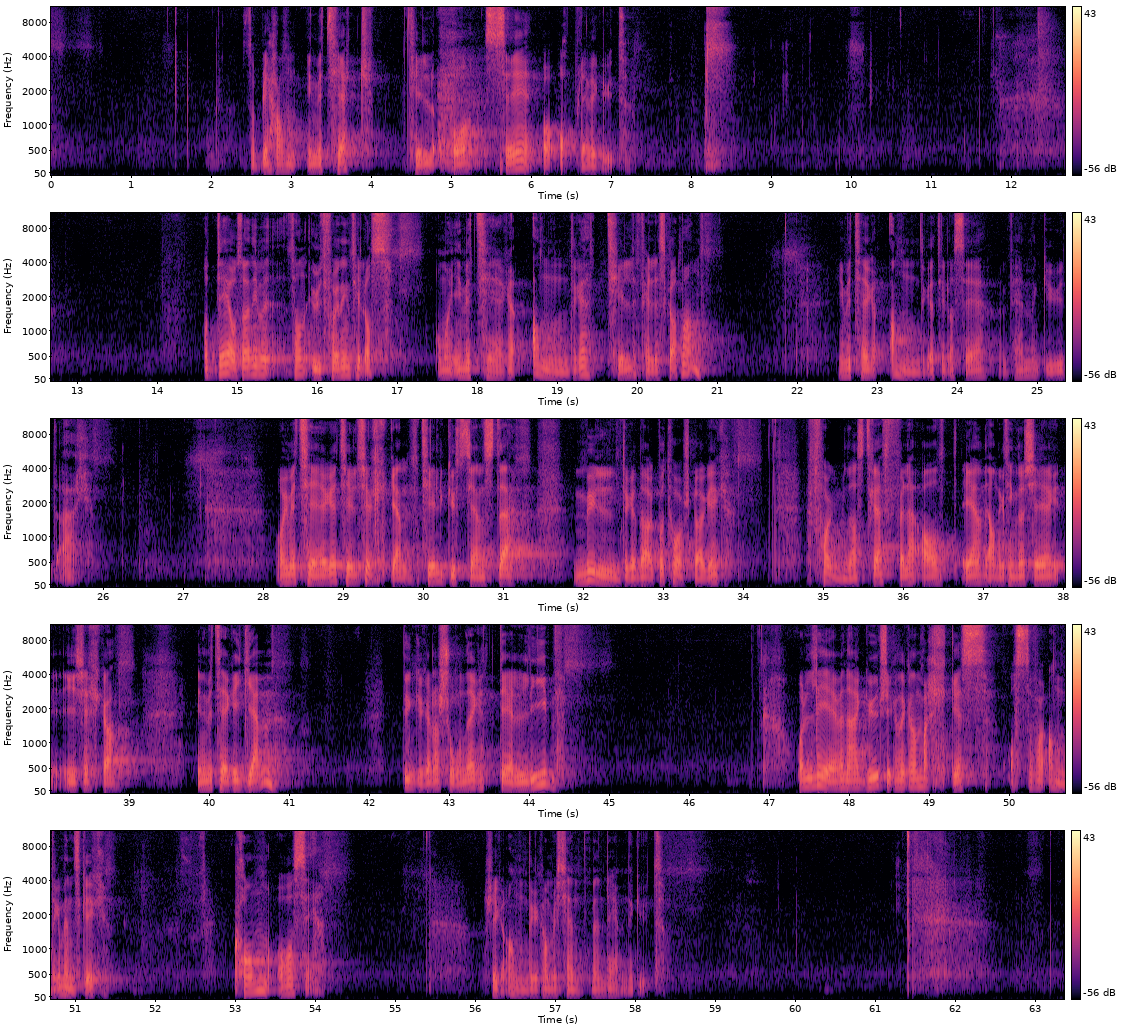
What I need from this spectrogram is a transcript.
Så blir han invitert til å se og oppleve Gud. Og Det er også en sånn utfordring til oss om å invitere andre til fellesskap med Han. Invitere andre til å se hvem Gud er. Å invitere til kirken, til gudstjeneste, myldredag på torsdager, formiddagstreff eller alt en av de andre tingene som skjer i kirka. Invitere hjem bygge relasjoner, dele liv. Og leve nær Gud, slik at det kan merkes også for andre mennesker. Kom og se, slik at andre kan bli kjent med en levende Gud.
